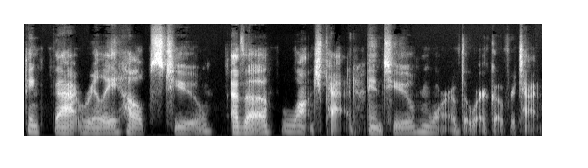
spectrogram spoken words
think that really helps to as a launch pad into more of the work over time.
